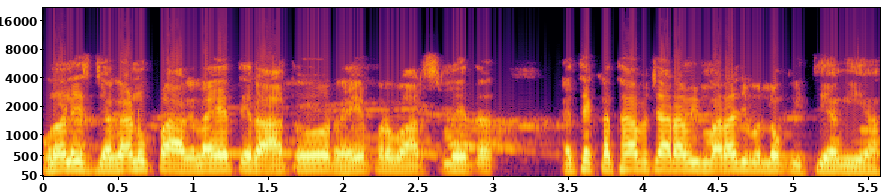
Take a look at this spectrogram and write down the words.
ਉਹਨਾਂ ਨੇ ਇਸ ਜਗ੍ਹਾ ਨੂੰ ਭਾਗ ਲਾਇਆ ਤੇ ਰਾਤ ਉਹ ਰਹੇ ਪਰਿਵਾਰ ਸਮੇਤ। ਇੱਥੇ ਕਥਾ ਵਿਚਾਰਾਂ ਵੀ ਮਹਾਰਾਜ ਵੱਲੋਂ ਕੀਤੀਆਂ ਗਈਆਂ।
